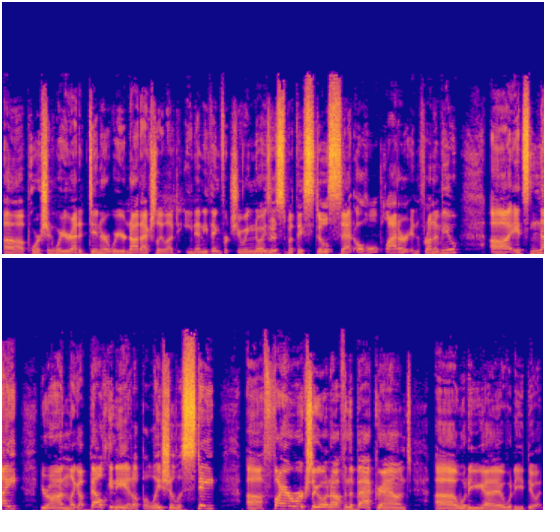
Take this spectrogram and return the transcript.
uh, portion where you're at a dinner where you're not actually allowed to eat anything for chewing noises, but they still set a whole platter in front of you. Uh, it's night. You're on like a balcony at a palatial estate. Uh, fireworks are going off in the background. Uh, what are you guys? What are you doing?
